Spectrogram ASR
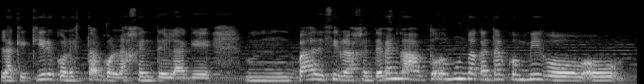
la que quiere conectar con la gente, la que mm, va a decirle a la gente, venga, todo el mundo a cantar conmigo o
